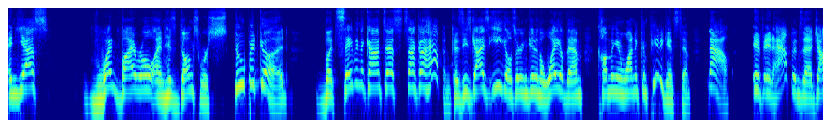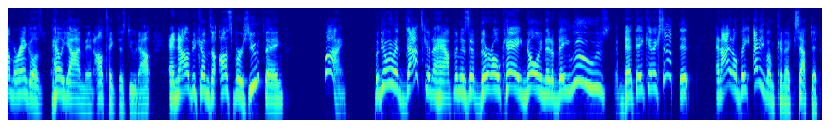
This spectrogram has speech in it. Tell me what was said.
And yes, went viral and his dunks were stupid good. But saving the contest, it's not going to happen because these guys' egos are going to get in the way of them coming and wanting to compete against him. Now, if it happens that Ja Morant goes, hell yeah, I'm in, I'll take this dude out. And now it becomes a us versus you thing, fine. But the only way that's going to happen is if they're okay knowing that if they lose, that they can accept it. And I don't think any of them can accept it. I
